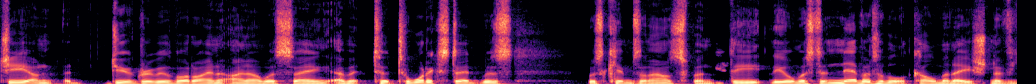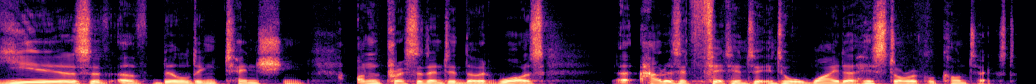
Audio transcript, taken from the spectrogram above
Gian, do you agree with what Einar was saying? I mean, to, to what extent was was Kim's announcement the, the almost inevitable culmination of years of, of building tension, unprecedented though it was? Uh, how does it fit into, into a wider historical context?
